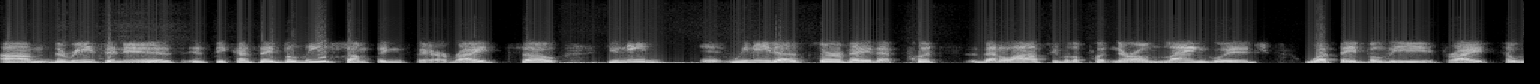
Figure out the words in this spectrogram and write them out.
Um, the reason is is because they believe something's there, right? So you need we need a survey that puts that allows people to put in their own language what they believe, right? So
